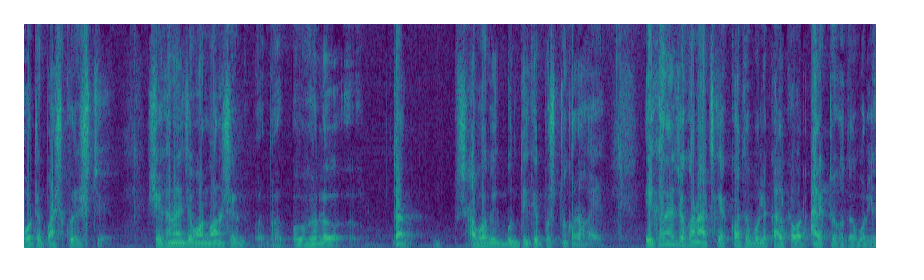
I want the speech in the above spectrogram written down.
ভোটে পাশ করে এসছে, সেখানে যেমন মানুষের হলো তার স্বাভাবিক বুদ্ধিকে প্রশ্ন করা হয়, এখানে যখন আজকে এক কথা বলে, কালকে আবার আরেকটা কথা বলে,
